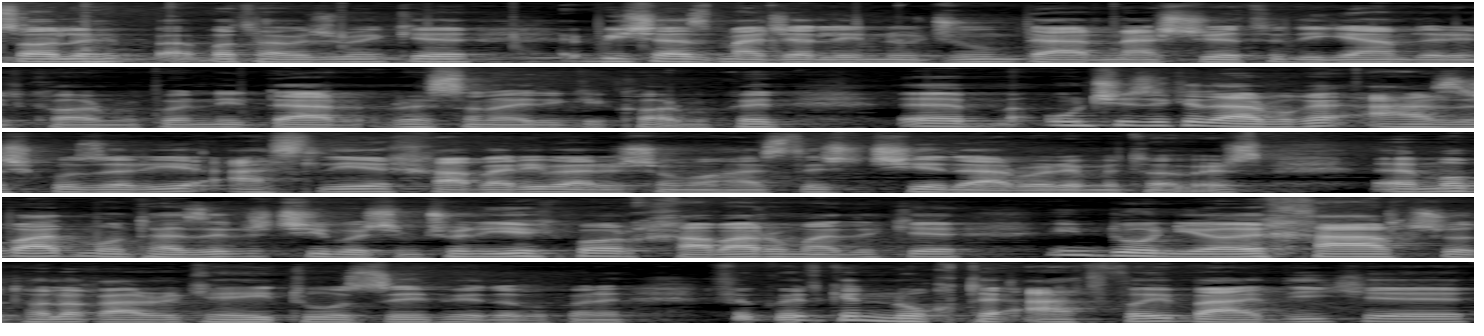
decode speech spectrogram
سال با توجه به که بیش از مجله نجوم در نشریات دیگه هم دارید کار می‌کنید در رسانه‌های دیگه کار می‌کنید اون چیزی که در واقع ارزش گذاری اصلی خبری برای شما هستش چیه درباره متاورس ما بعد منتظر چی باشیم؟ چون یک بار خبر اومده که این دنیای خلق شد حالا قراره که هی توسعه پیدا بکنه. فکر کنید که نقطه عطفای بعدی که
